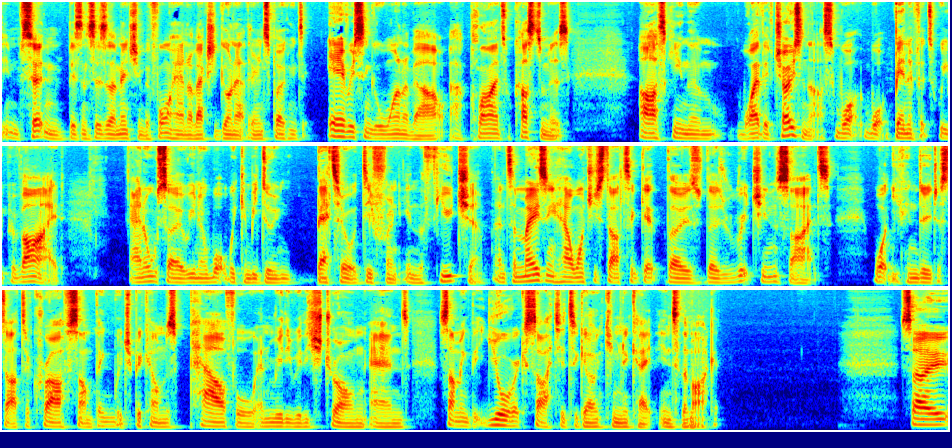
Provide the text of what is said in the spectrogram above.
in, certain businesses, as I mentioned beforehand, I've actually gone out there and spoken to every single one of our, our clients or customers, asking them why they've chosen us, what, what benefits we provide and also you know what we can be doing better or different in the future. And it's amazing how once you start to get those those rich insights, what you can do to start to craft something which becomes powerful and really really strong and something that you're excited to go and communicate into the market. So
